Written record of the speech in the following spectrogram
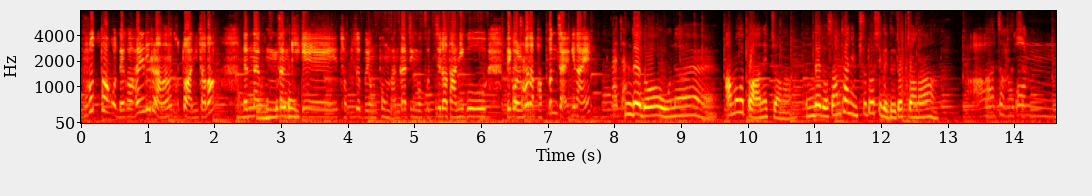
그렇다고 내가 할 일을 안 하는 것도 아니잖아. 맨날 뭔 공장. 기계, 접수부 용품 망가진 거 고치러 다니고 내가 얼마나 바쁜지 알긴 해? 맞아. 근데 너 오늘 아무것도 안 했잖아 근데도 산타님 추도식에 늦었잖아 아, 맞아, 맞아. 그건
